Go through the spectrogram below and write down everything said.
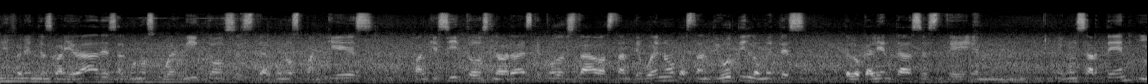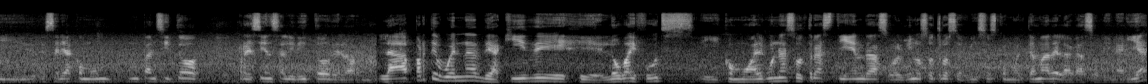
diferentes variedades, algunos cuernitos, este, algunos panqués, panquecitos. La verdad es que todo está bastante bueno, bastante útil. Lo metes, te lo calientas este, en en un sartén y sería como un, pancito recién salidito del horno. La parte buena de aquí de eh, Low Buy Foods y como algunas otras tiendas o algunos otros servicios como el tema de la gasolinería,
